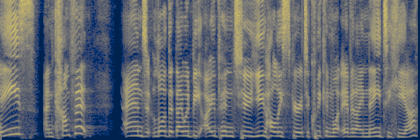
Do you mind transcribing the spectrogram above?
ease and comfort. And Lord, that they would be open to you, Holy Spirit, to quicken whatever they need to hear.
